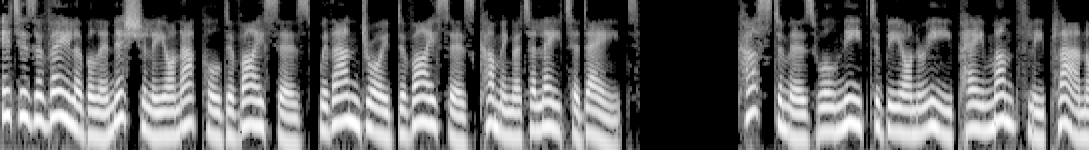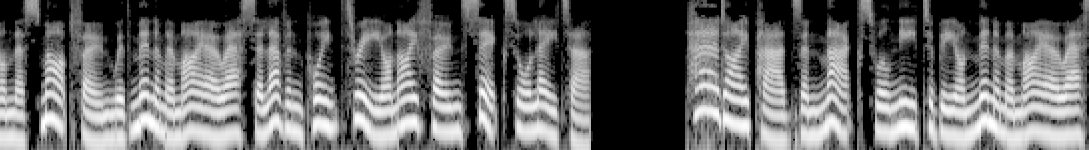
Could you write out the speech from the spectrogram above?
It is available initially on Apple devices, with Android devices coming at a later date. Customers will need to be on e-pay monthly plan on their smartphone with minimum iOS 11.3 on iPhone 6 or later. Paired iPads and Macs will need to be on minimum iOS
